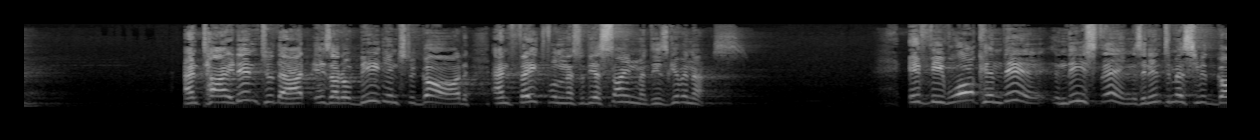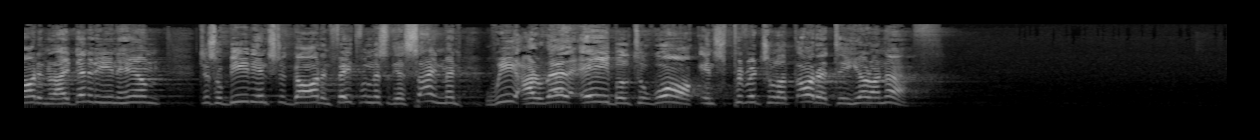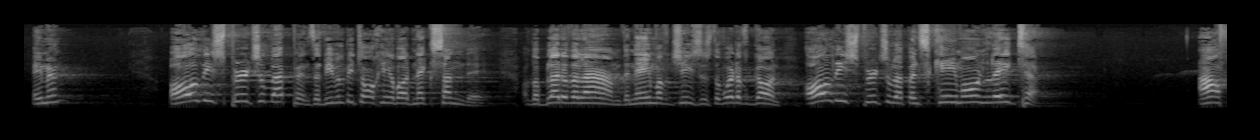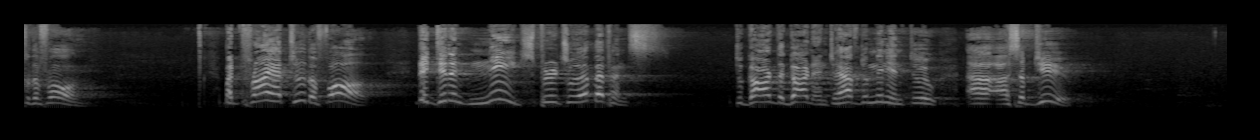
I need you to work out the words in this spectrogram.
And tied into that is our obedience to God and faithfulness to the assignment He's given us. If we walk in, the, in these things, in intimacy with God and our identity in Him, just obedience to God and faithfulness to the assignment, we are well able to walk in spiritual authority here on earth. Amen? All these spiritual weapons that we will be talking about next Sunday the blood of the Lamb, the name of Jesus, the Word of God. All these spiritual weapons came on later, after the fall. But prior to the fall, they didn't need spiritual weapons to guard the garden, to have dominion, to uh, uh, subdue.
